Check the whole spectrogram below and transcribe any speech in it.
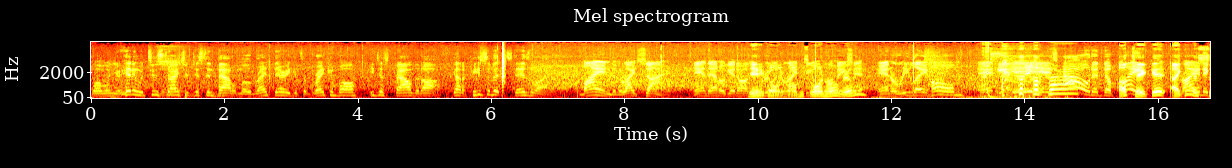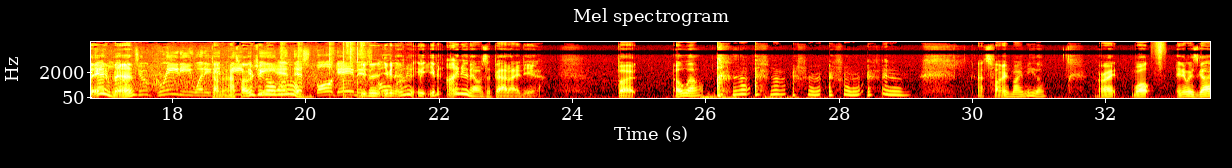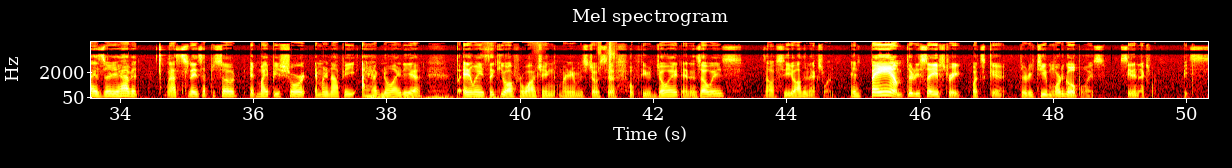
Well, when you're hitting with two strikes, you're just in battle mode. Right there, he gets a breaking ball. He just fouled it off. Got a piece of it, stays alive. Line to the right side. And that'll get on He ain't through going into right home. He's going home, really? hit. And a relay home. And he is out at the plate. I'll take it. I get Trying a to get save, little man. Too greedy when he Dumbass, didn't why would you be, go and home? this ball game is Even even I knew even I knew that was a bad idea. But oh well. That's fine by me though. All right. Well, anyways, guys, there you have it. That's today's episode. It might be short. It might not be. I have no idea. But anyways, thank you all for watching. My name is Jozef. Hope you enjoyed. And as always, I'll see you on the next one. And bam, 30 save streak. What's good? 32 more to go, boys. See you the next one. Peace.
